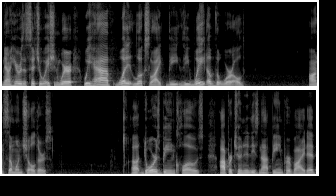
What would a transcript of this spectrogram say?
Now, here is a situation where we have what it looks like the, the weight of the world on someone's shoulders, uh, doors being closed, opportunities not being provided,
